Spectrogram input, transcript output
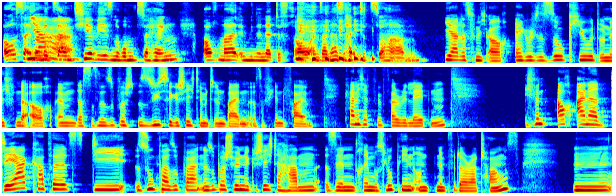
außer immer Ja. mit seinen Tierwesen rumzuhängen, auch mal irgendwie eine nette Frau an seiner Seite zu haben. Ja, das finde ich auch. Hagrid ist so cute und ich finde auch, ähm, dass das eine super süße Geschichte mit den beiden ist, auf jeden Fall. Kann ich auf jeden Fall relaten. Ich finde auch einer der Couples, die super, super, eine super schöne Geschichte haben, sind Remus Lupin und Nymphedora Tonks. Mm,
